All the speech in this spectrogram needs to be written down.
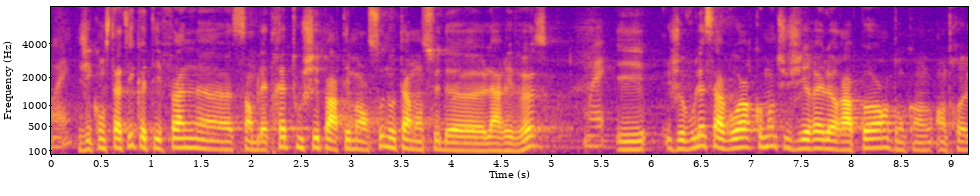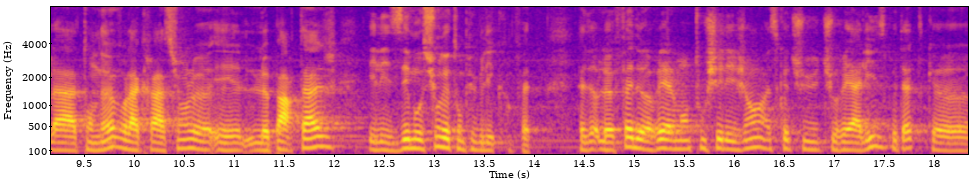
Ouais. J'ai constaté que tes fans euh, semblaient très touchés par tes morceaux, notamment ceux de La Rêveuse. Ouais. Et je voulais savoir comment tu gérais le rapport donc, entre la, ton œuvre, la création le, et le partage et les émotions de ton public, en fait. C'est-à-dire le fait de réellement toucher les gens, est-ce que tu, tu réalises peut-être que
